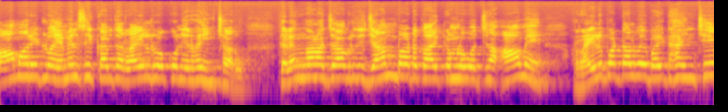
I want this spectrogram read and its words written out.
కామారెడ్డిలో ఎమ్మెల్సీ కవిత రైలు రోకో నిర్వహించారు. తెలంగాణ జాగృతి జనంబాట కార్యక్రమంలో వచ్చిన ఆమె రైలు పట్టాలపై బైఠాయించి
